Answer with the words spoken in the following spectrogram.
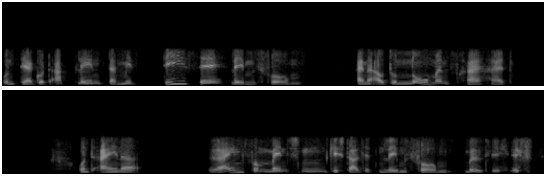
und der Gott ablehnt, damit diese Lebensform einer autonomen Freiheit und einer rein vom Menschen gestalteten Lebensform möglich ist.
